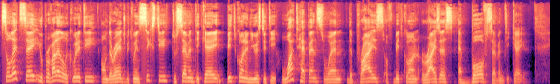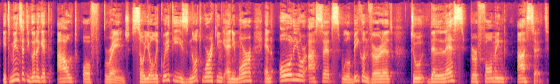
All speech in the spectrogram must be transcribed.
So let's say you provided liquidity on the range between 60 to 70k Bitcoin and USDT. What happens when the price of Bitcoin rises above 70k? it means that you're going to get out of range. So your liquidity is not working anymore and all your assets will be converted to the less performing asset.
